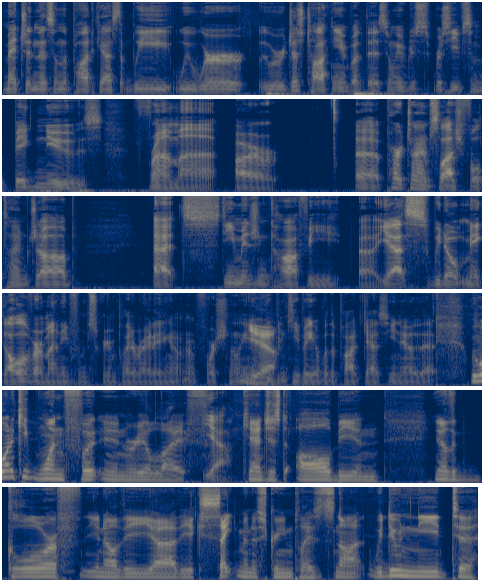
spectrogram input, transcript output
mention this on the podcast that we we were we were just talking about this and we just received some big news from uh, our uh, part-time slash full-time job at Steam Engine Coffee. Uh, yes, we don't make all of our money from screenplay writing. Unfortunately, if you've been keeping up with the podcast, you know that. We want to keep one foot in real life. Yeah, can't just all be in you know the glorif you know the uh, the excitement of screenplays it's not we do need to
